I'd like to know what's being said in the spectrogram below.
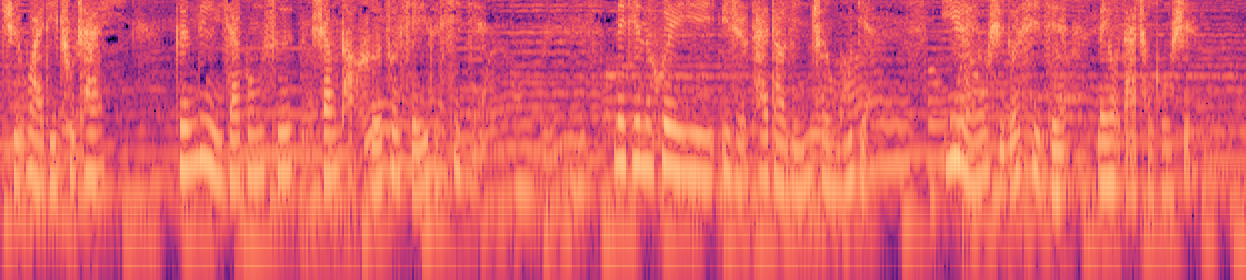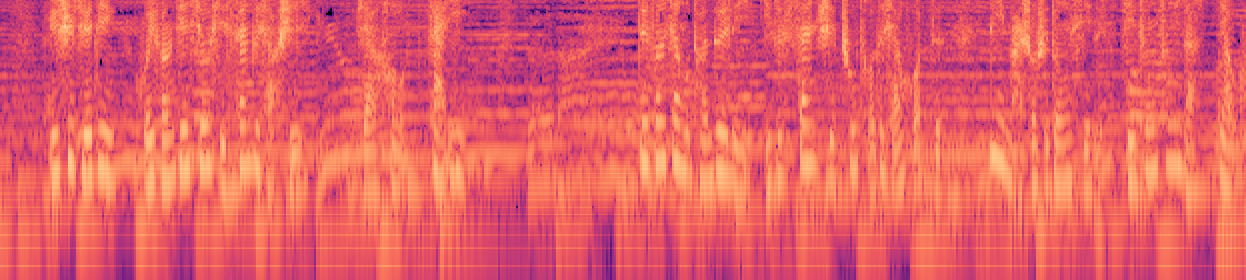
去外地出差，跟另一家公司商讨合作协议的细节。那天的会议一直开到凌晨五点，依然有许多细节没有达成共识。于是决定回房间休息三个小时，然后再议。对方项目团队里一个三十出头的小伙子，立马收拾东西，急匆匆的要往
